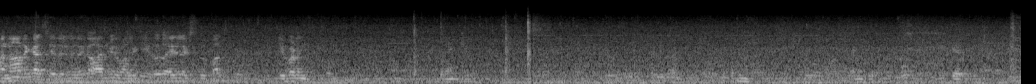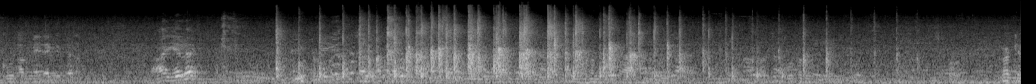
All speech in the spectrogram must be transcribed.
అనాథగా చేరిన విధంగా ఆర్మీ వాళ్ళకి ఈరోజు ఐదు లక్షల రూపాయలు ఇవ్వడం ఓకే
